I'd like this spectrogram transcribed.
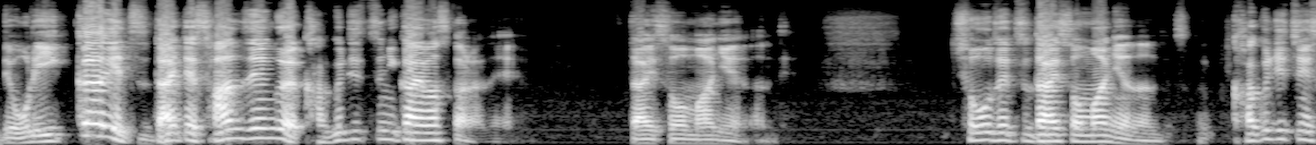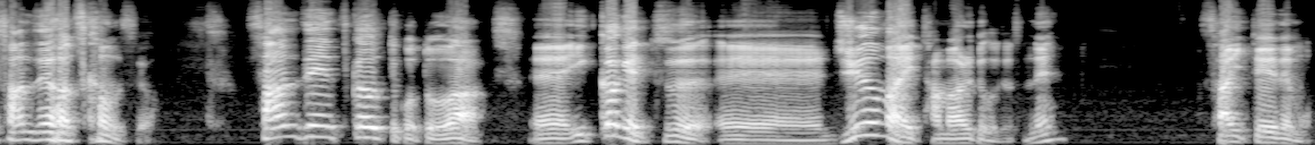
で、俺1ヶ月だいたい3000円ぐらい確実に買えますからね。ダイソーマニアなんで。超絶ダイソーマニアなんです。確実に3000円は使うんですよ。3000円使うってことは、えー、1ヶ月、えー、10枚貯まるってことですね。最低でも。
